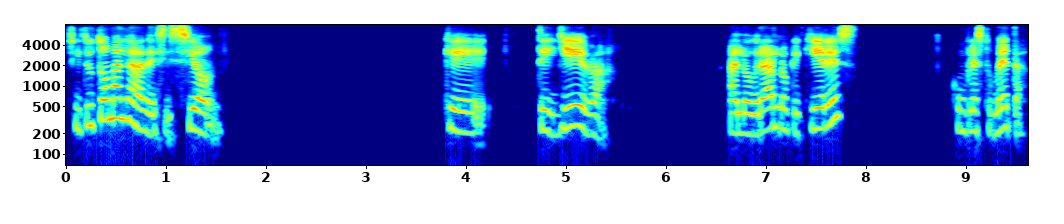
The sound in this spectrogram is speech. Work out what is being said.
Si tú tomas la decisión que te lleva a lograr lo que quieres, cumples tu meta.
